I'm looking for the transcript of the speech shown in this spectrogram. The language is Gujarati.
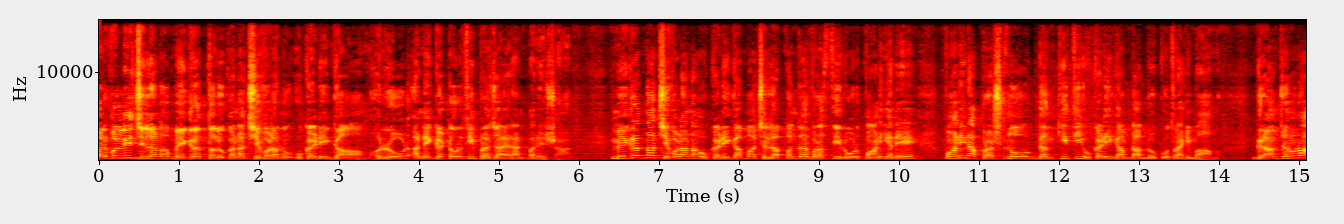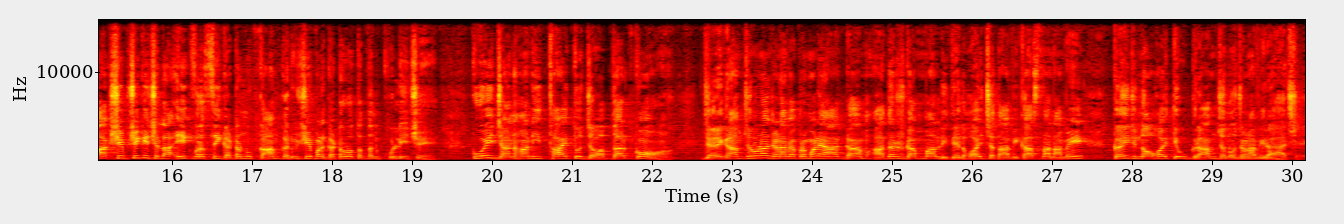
અરવલ્લી જિલ્લાના મેઘરજ તાલુકાના છેવાડાનું ઉકરડી ગામ રોડ અને ગટોરથી પ્રજા હેરાન પરેશાન. મેઘરજના છેવાડાના ઉકરડી ગામમાં છેલ્લા પંદર વર્ષથી રોડ પાણી અને પાણીના પ્રશ્નો ગંદકીથી ઉકરડી ગામના લોકો ત્રાહિમામ ગ્રામજનોનો આક્ષેપ છે કે છેલ્લા એક વર્ષથી ગટરનું કામ કર્યું છે, પણ ગટરો તદ્દન ખુલ્લી છે. કોઈ જાનહાનિ થાય તો જવાબદાર કોણ? જ્યારે ગ્રામજનોના જણાવ્યા પ્રમાણે આ ગામ આદર્શ ગામમાં લીધેલ હોય છતાં વિકાસના નામે કંઈ જ ન હોય તેવું ગ્રામજનો જણાવી રહ્યા છે.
